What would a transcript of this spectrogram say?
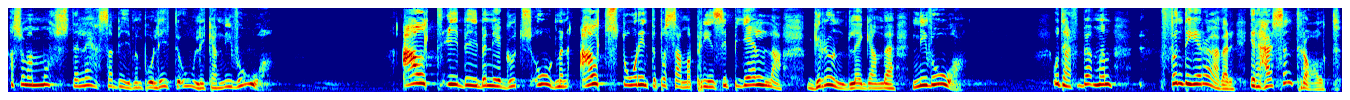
Alltså man måste läsa Bibeln på lite olika nivå. Allt i Bibeln är Guds ord, men allt står inte på samma principiella grundläggande nivå. Och därför behöver man fundera över, är det här centralt?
